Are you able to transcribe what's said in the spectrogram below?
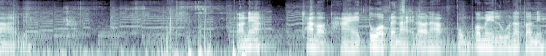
ตายเลย ตอนเนี้ยชาลอตหายตัวไปไหนแล้วนะครับ ผมก็ไม่รู้นะตอนนี้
